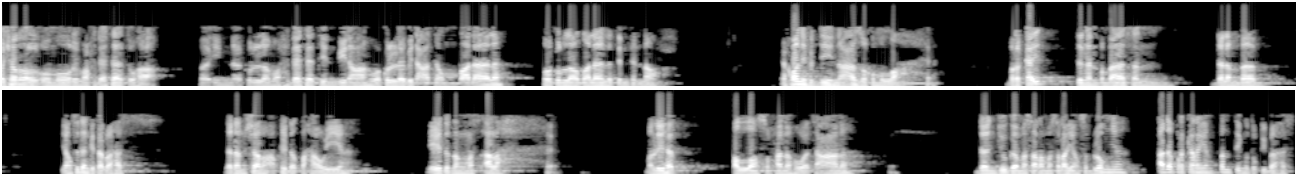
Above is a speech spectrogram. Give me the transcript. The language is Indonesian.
وشر الأمور محدثاتها فإن كل محدثة بدعة وكل بدعة ضلالة وكل ضلالة في النار Ikhwani fi din, a'azakumullah. Berkait dengan pembahasan dalam bab yang sedang kita bahas dalam syarah aqidah tahawiyah yaitu tentang masalah melihat Allah Subhanahu wa taala dan juga masalah-masalah yang sebelumnya ada perkara yang penting untuk dibahas.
